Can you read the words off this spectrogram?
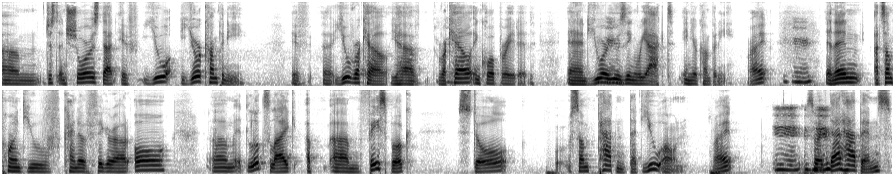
um, just ensures that if you your company, if uh, you Raquel, you have Raquel Incorporated, and you are using React in your company, right? And then at some point you've kind of figure out, oh, um, it looks like a, um, Facebook stole some patent that you own, right? So if that happens,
